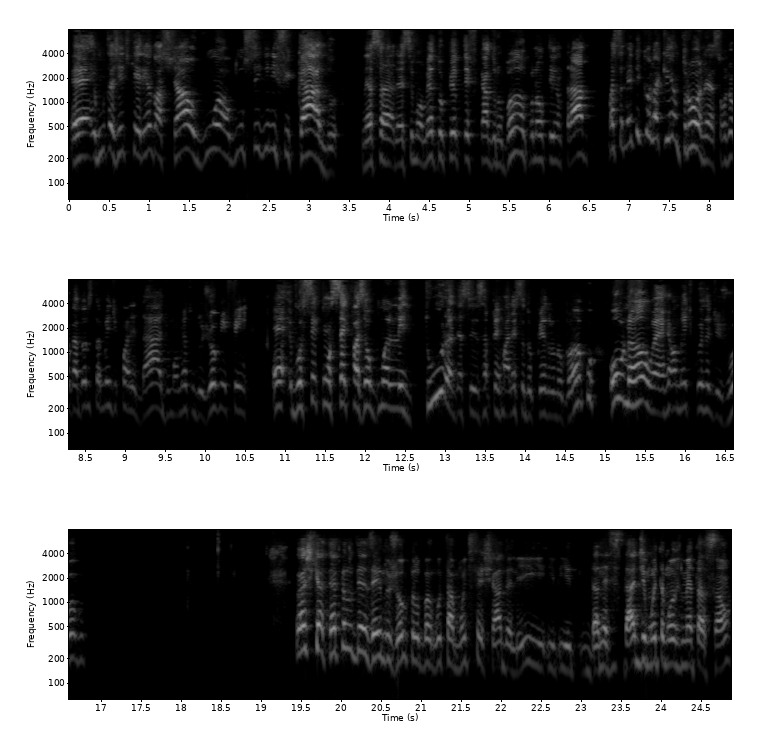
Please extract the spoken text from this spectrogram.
é, muita gente querendo achar algum, algum significado nessa, nesse momento do Pedro ter ficado no banco, não ter entrado. Mas também tem que olhar quem entrou, né? São jogadores também de qualidade, o momento do jogo, enfim. É, você consegue fazer alguma leitura dessa permanência do Pedro no banco ou não? É realmente coisa de jogo? Eu acho que até pelo desenho do jogo, pelo Bangu estar tá muito fechado ali e, e, da necessidade de muita movimentação,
